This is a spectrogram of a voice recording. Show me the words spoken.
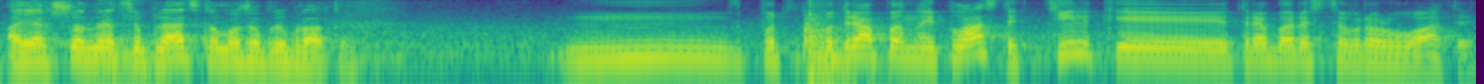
А якщо не цепляється, то можна прибрати. М, под- Подряпаний пластик тільки треба реставрувати.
